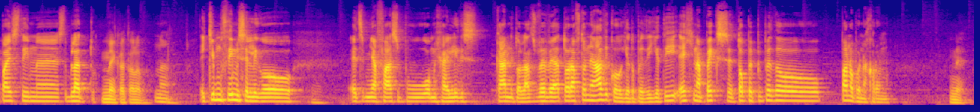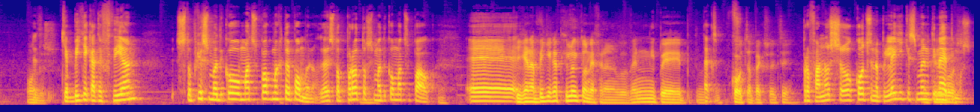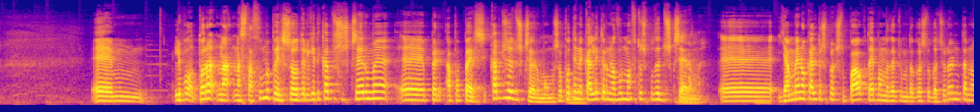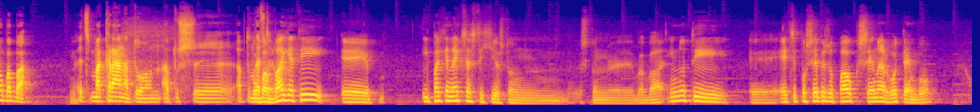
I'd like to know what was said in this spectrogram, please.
πάει στην, ε, στην πλάτη του. Ναι, κατάλαβα. Να. Εκεί μου θύμισε λίγο έτσι μια φάση που ο Μιχαηλίδης κάνει το λάθος. Βέβαια, τώρα αυτό είναι άδικο για το παιδί γιατί έχει να παίξει σε top επίπεδο πάνω από ένα χρόνο. Ναι, όντως. Ε, και μπήκε κατευθείαν στο πιο σημαντικό μάτσο του Πάουκ μέχρι το επόμενο. Δηλαδή στο πρώτο σημαντικό μάτσο του Πάουκ. Ναι. Ε... Και για να μπει και κάποιοι λόγοι τον έφεραν εδώ. Δεν είπε κότσα απ' έξω, έτσι. Προφανώς ο κότσο επιλέγει και σημαίνει ότι είναι έτοιμος. Ε, Λοιπόν, τώρα να, να σταθούμε περισσότερο γιατί κάποιους τους ξέρουμε ε, από πέρσι. Κάποιους δεν τους ξέρουμε όμως. Οπότε ναι. είναι καλύτερο να δούμε αυτούς που δεν τους ξέραμε. Ναι. Ε, για μένα ο καλύτερος παίκτης του Πάουκ, τα είπαμε εδώ και με τον Κώστα Κατσουράν, ήταν ο Μπαμπά. Ναι. Έτσι, μακράν από τον, από τους, ε, από τον ο δεύτερο. Μπαμπά γιατί ε, υπάρχει ένα έξα στοιχείο στον, στον ε, Μπαμπά. Είναι ότι ε, έτσι πως έπαιζε ο Πάουκ σε ένα αργό τέμπο,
